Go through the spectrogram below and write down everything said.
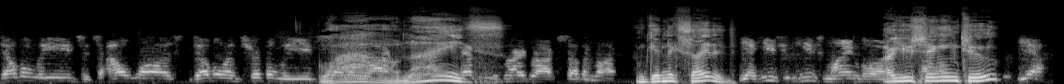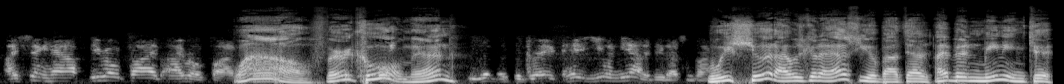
double leads, it's outlaws, double and triple leads. wow, rock, nice. hard rock, southern rock. I'm getting excited. Yeah, he's he's mind blowing. Are you singing too? Yeah, I sing half. He wrote five. I wrote five. Wow, very cool, man. It's a great. Hey, you and me ought to do that sometime. We should. I was going to ask you about that. I've been meaning to.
